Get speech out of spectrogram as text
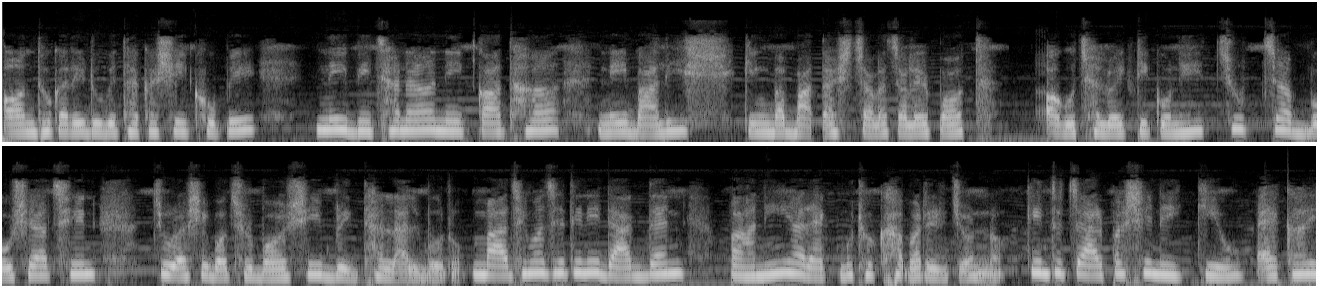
অন্ধকারে ডুবে থাকা সেই খোপে নেই বিছানা, নেই কাঁথা, নেই বালিশ কিংবা বাতাস চলাচলের পথ। অগোছালো একটি কোণে চুপচাপ বসে আছেন চুরাশি বছর বয়সী বৃদ্ধা লাল বড়ু। মাঝে মাঝে তিনি ডাক দেন পানি আর এক মুঠো খাবারের জন্য। কিন্তু চারপাশে নেই কেউ। একাই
